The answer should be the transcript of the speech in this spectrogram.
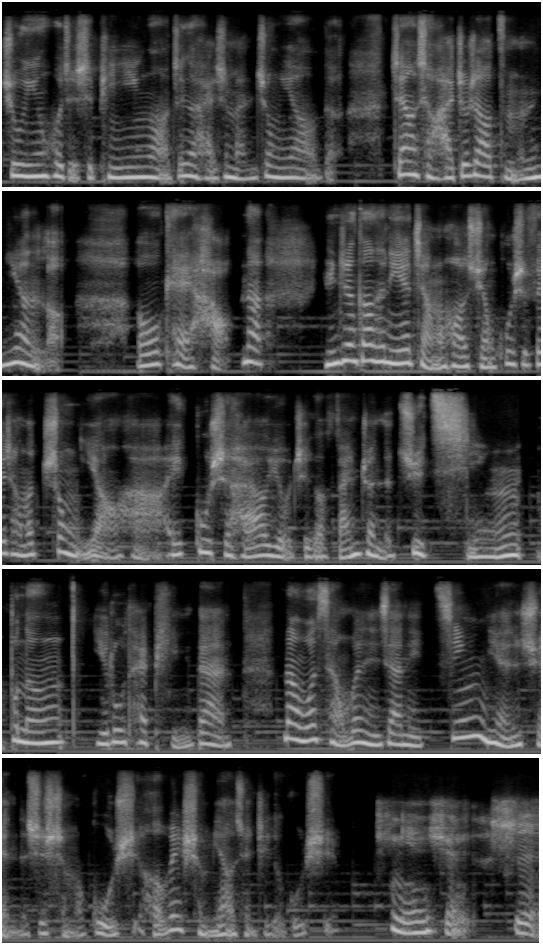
注音或者是拼音哦，这个还是蛮重要的，这样小孩就知道怎么念了。OK，好，那云珍刚才你也讲了哈，选故事非常的重要哈，诶，故事还要有这个反转的剧情，不能一路太平淡。那我想问一下，你今年选的是什么故事和为什么要选这个故事？今年选的是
